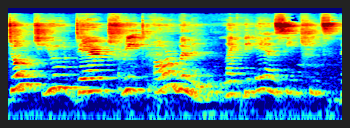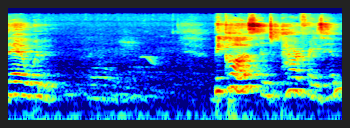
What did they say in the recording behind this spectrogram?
don't you dare treat our women like the ANC treats their women. Because, and to paraphrase him,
